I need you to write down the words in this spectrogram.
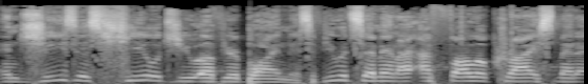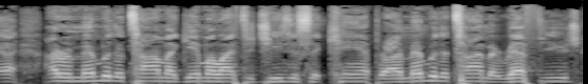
and Jesus healed you of your blindness. If you would say, Man, I, I follow Christ, man, I, I, remember the time I gave my life to Jesus at camp, or I remember the time at Refuge,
